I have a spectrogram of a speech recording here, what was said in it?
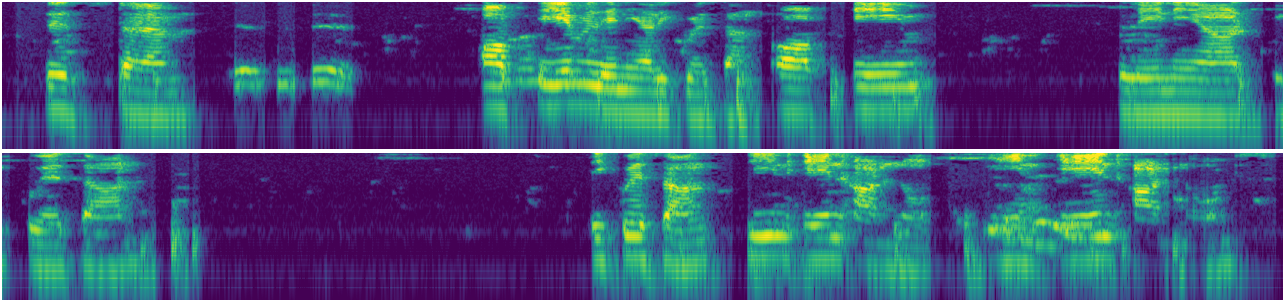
system of m linear equation of m linear equation equations in n unknowns in n unknowns.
